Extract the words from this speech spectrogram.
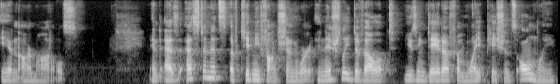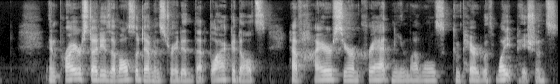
in our models. And as estimates of kidney function were initially developed using data from white patients only, and prior studies have also demonstrated that Black adults have higher serum creatinine levels compared with white patients,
